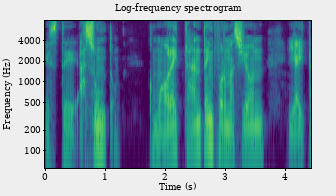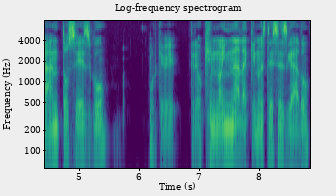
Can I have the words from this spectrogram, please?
este asunto. Como ahora hay tanta información y hay tanto sesgo, porque creo que no hay nada que no esté sesgado,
